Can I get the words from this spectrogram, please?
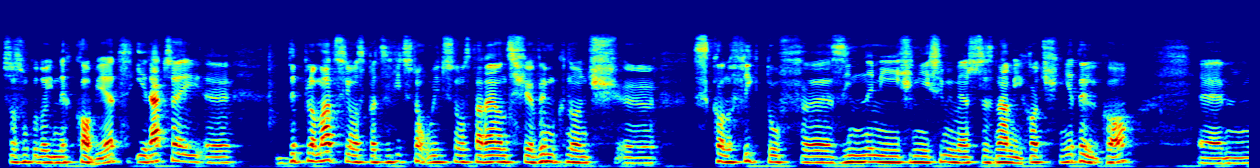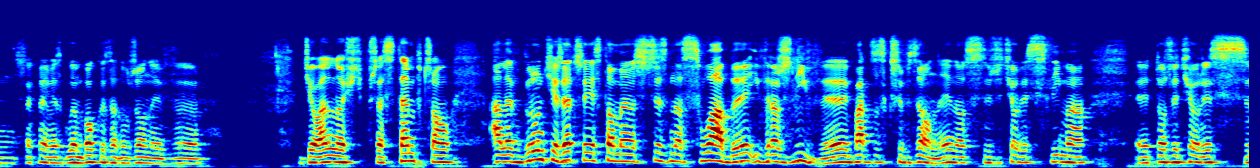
w stosunku do innych kobiet i raczej dyplomacją specyficzną, uliczną, starając się wymknąć z konfliktów z innymi silniejszymi mężczyznami, choć nie tylko, że tak powiem, jest głęboko zanurzony w działalność przestępczą, ale w gruncie rzeczy jest to mężczyzna słaby i wrażliwy, bardzo skrzywdzony. No, życiorys Slima y, to życiorys y,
